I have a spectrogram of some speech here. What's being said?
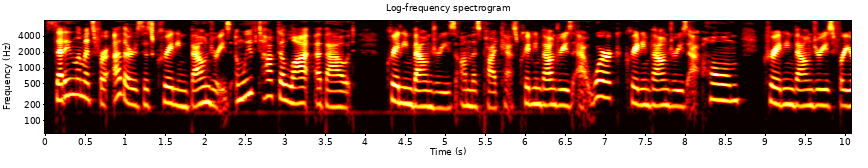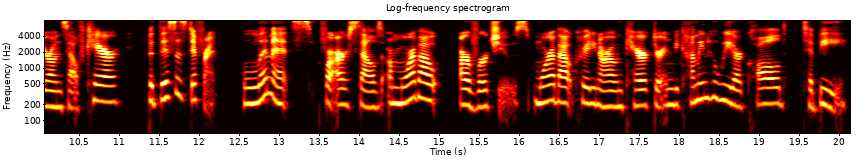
Setting limits for others is creating boundaries. And we've talked a lot about creating boundaries on this podcast, creating boundaries at work, creating boundaries at home, creating boundaries for your own self care. But this is different. Limits for ourselves are more about our virtues, more about creating our own character and becoming who we are called to be.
